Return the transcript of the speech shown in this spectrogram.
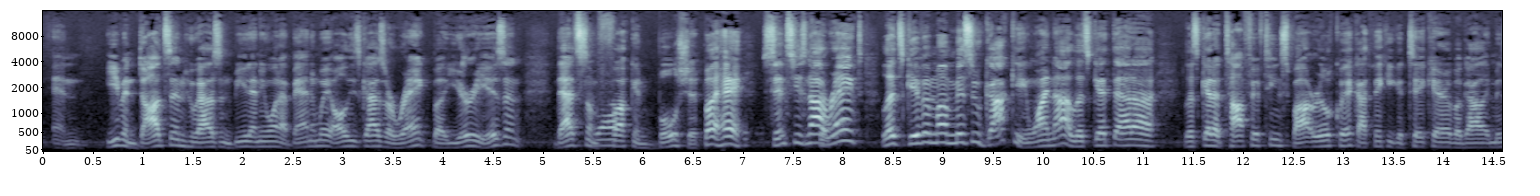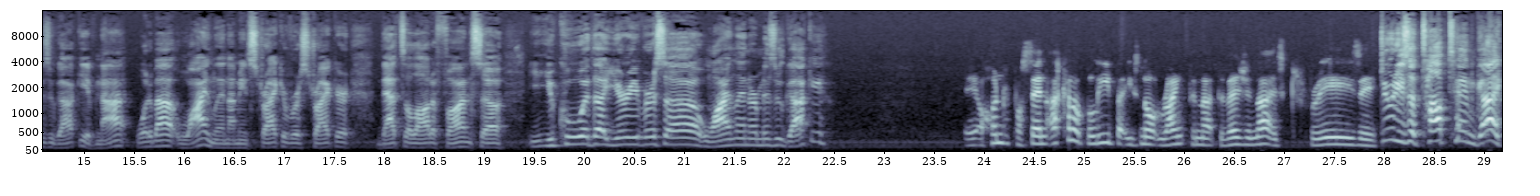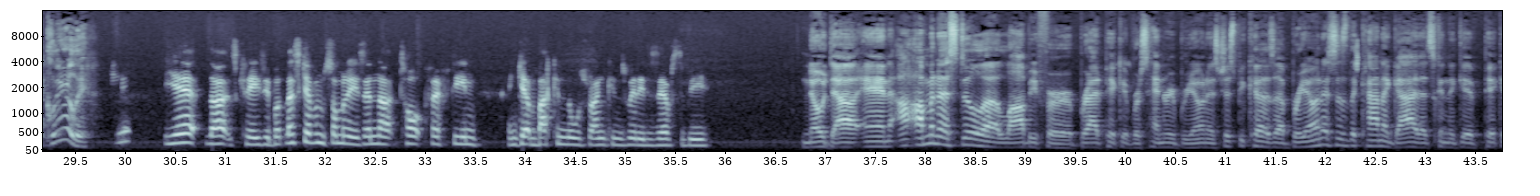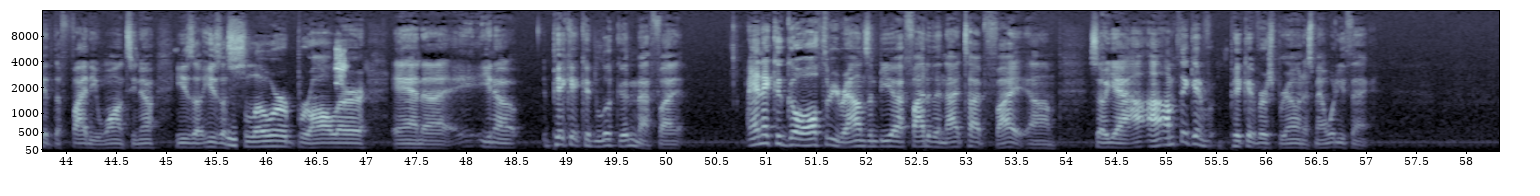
and even Dodson, who hasn't beat anyone at Bantamweight, all these guys are ranked, but Yuri isn't. That's some yeah. fucking bullshit. But hey, since he's not ranked, let's give him a Mizugaki. Why not? Let's get that uh let's get a top 15 spot real quick. I think he could take care of a guy like Mizugaki. If not, what about Wineland? I mean, striker versus striker, that's a lot of fun. So, you, you cool with uh, Yuri versus uh, Wineland or Mizugaki? Hundred percent. I cannot believe that he's not ranked in that division. That is crazy. Dude, he's a top ten guy, clearly. Yeah, yeah that's crazy. But let's give him somebody who's in that top fifteen and get him back in those rankings where he deserves to be. No doubt, and I- am gonna still uh, lobby for Brad Pickett versus Henry Briones, just because uh, Briones is the kind of guy that's gonna give Pickett the fight he wants. You know, he's a he's a slower brawler, and uh, you know Pickett could look good in that fight and it could go all three rounds and be a fight of the night type fight. Um, so yeah, I, am thinking Pickett versus Briones, man. What do you think?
